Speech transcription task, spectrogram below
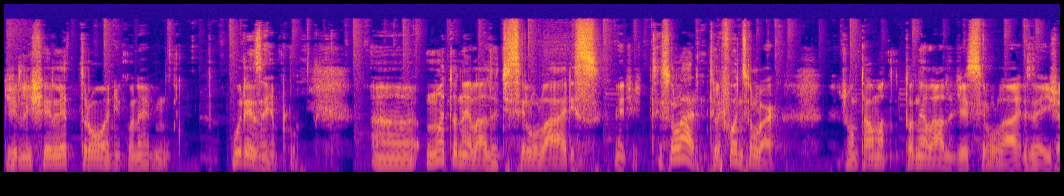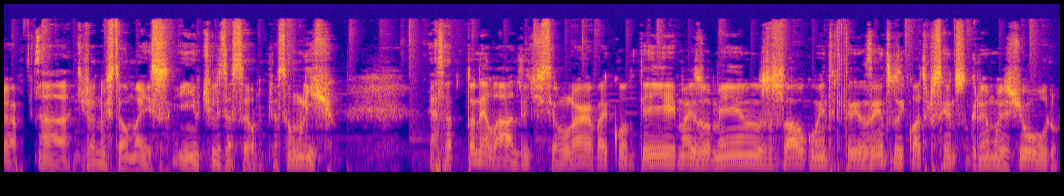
de lixo eletrônico. Né. Por exemplo, uma tonelada de celulares, né, de celular, telefone celular, juntar uma tonelada de celulares aí já ah, que já não estão mais em utilização, já são um lixo. Essa tonelada de celular vai conter mais ou menos algo entre 300 e 400 gramas de ouro.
